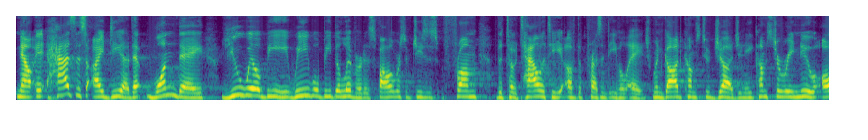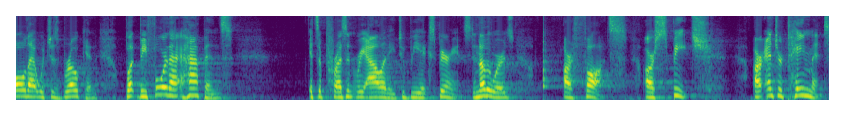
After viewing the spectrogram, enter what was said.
Now, it has this idea that one day you will be, we will be delivered as followers of Jesus from the totality of the present evil age. When God comes to judge and he comes to renew all that which is broken. But before that happens, it's a present reality to be experienced. In other words, our thoughts, our speech, our entertainment,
